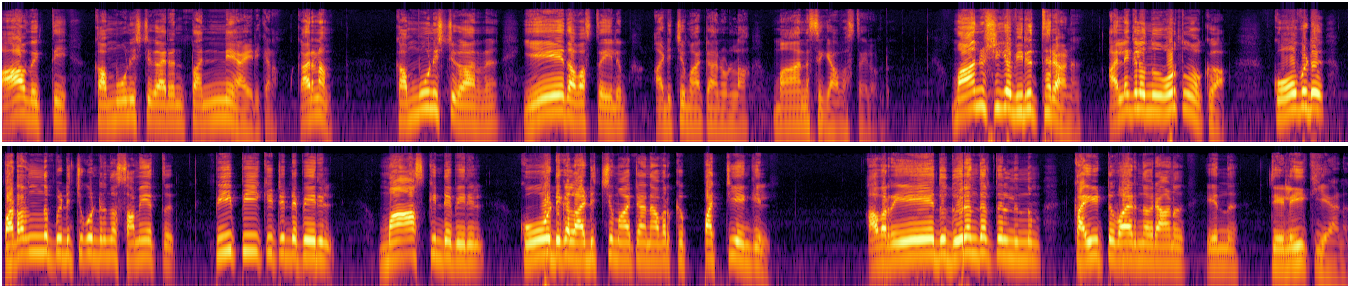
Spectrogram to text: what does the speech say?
ആ വ്യക്തി കമ്മ്യൂണിസ്റ്റുകാരൻ തന്നെ ആയിരിക്കണം കാരണം കമ്മ്യൂണിസ്റ്റുകാരന് ഏതവസ്ഥയിലും അടിച്ചു മാറ്റാനുള്ള മാനസികാവസ്ഥയിലുണ്ട്. മാനുഷിക വിരുദ്ധരാണ്. അല്ലെങ്കിൽ ഒന്ന് ഓർത്തു നോക്കുക. കോവിഡ് പടർന്ന് പിടിച്ചുകൊണ്ടിരുന്ന സമയത്ത് പി പി കിറ്റിന്റെ പേരിൽ മാസ്കിന്റെ പേരിൽ കോടികൾ അടിച്ചു മാറ്റാൻ അവർക്ക് പറ്റിയെങ്കിൽ അവർ ഏത് ദുരന്തത്തിൽ നിന്നും കൈയിട്ട് വാരുന്നവരാണ് എന്ന് തെളിയിക്കുകയാണ്.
